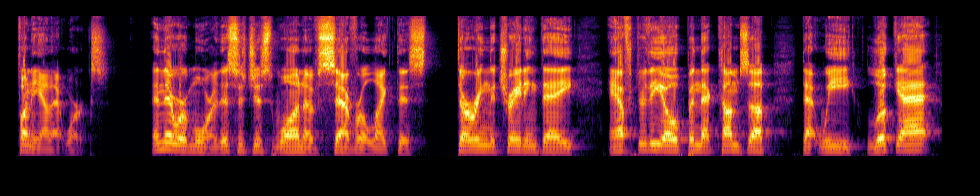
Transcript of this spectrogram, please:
Funny how that works. And there were more. This is just one of several like this during the trading day after the open that comes up that we look at,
